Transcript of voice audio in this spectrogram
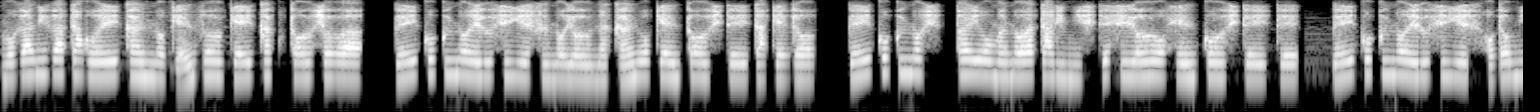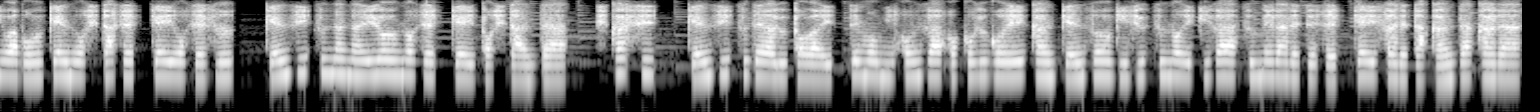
最上型護衛艦の建造計画当初は、米国の LCS のような艦を検討していたけど、米国の失敗を目の当たりにして仕様を変更していて、米国の LCS ほどには冒険をした設計をせず、堅実な内容の設計としたんだ。しかし、堅実であるとは言っても日本が誇る護衛艦建造技術の域が集められて設計された艦だから、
